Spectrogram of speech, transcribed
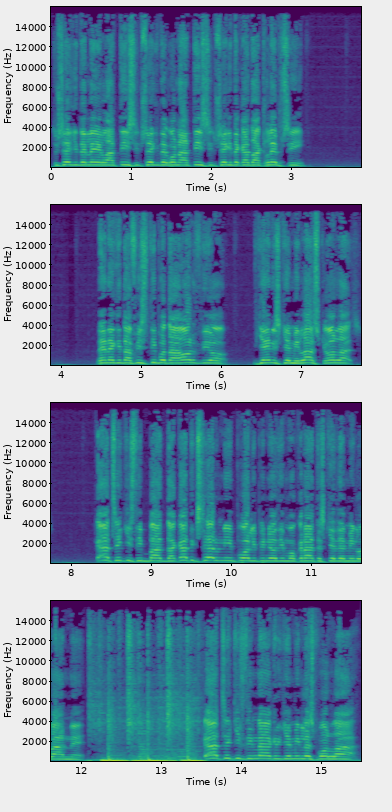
τους έχετε λέει λατήσει, τους έχετε γονατίσει, τους έχετε κατακλέψει. Δεν έχετε αφήσει τίποτα όρθιο. Βγαίνεις και μιλάς κιόλας. Κάτσε εκεί στην πάντα, κάτι ξέρουν οι υπόλοιποι νεοδημοκράτες και δεν μιλάνε. Κάτσε εκεί στην άκρη και μιλες πολλά.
